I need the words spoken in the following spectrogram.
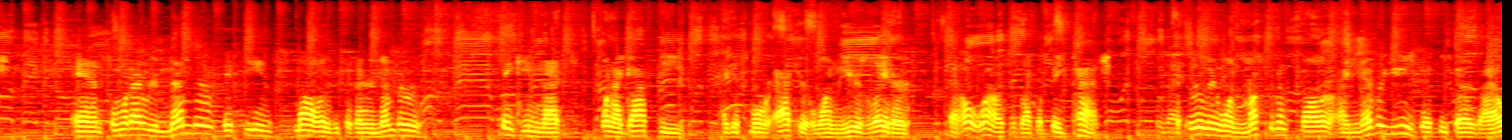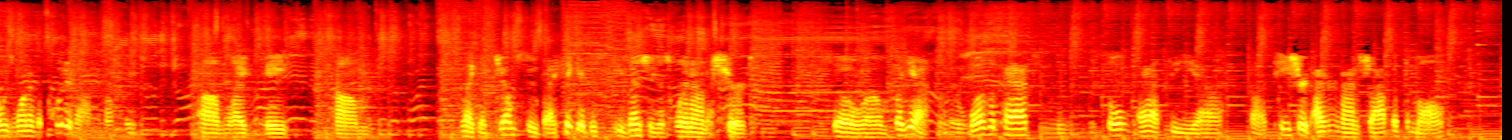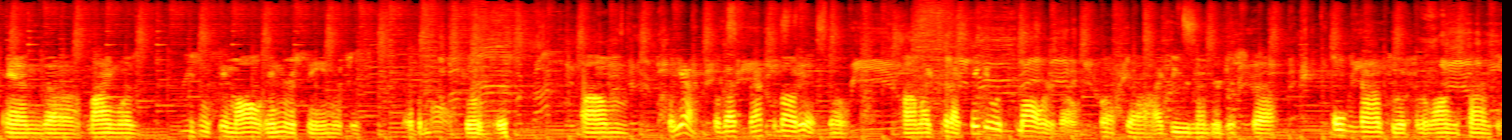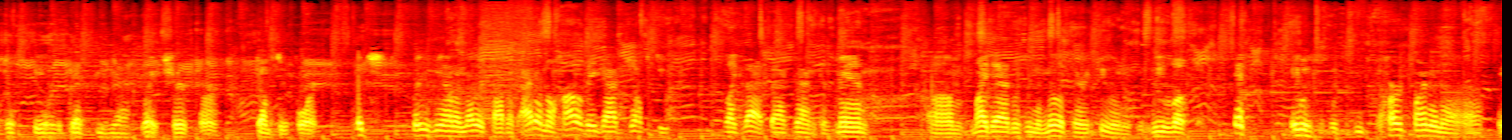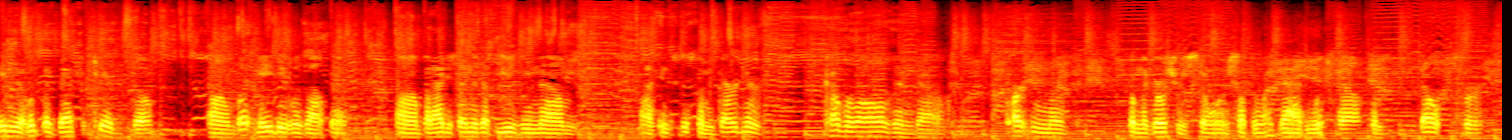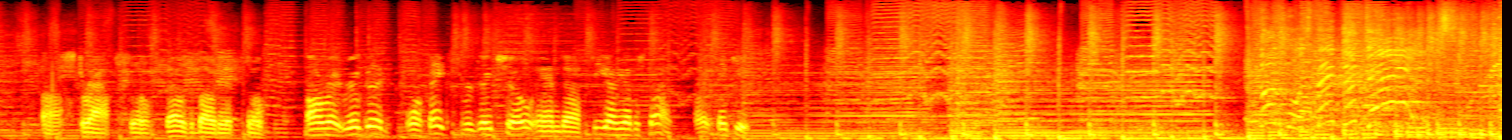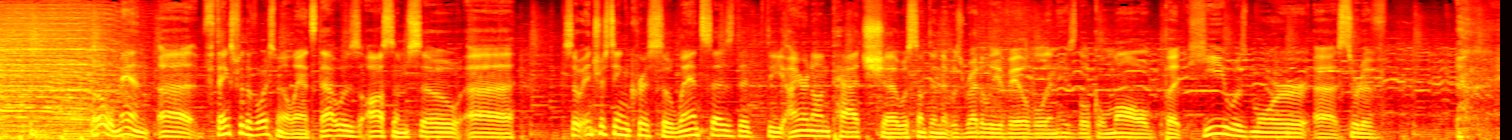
And from what I remember, it being smaller because I remember thinking that when I got the, I guess, more accurate one years later, that, oh wow, this is like a big patch. So that earlier one must have been smaller. I never used it because I always wanted to put it on something, um, like a, um, like a jumpsuit. But I think it just eventually just went on a shirt. So, um, but yeah, so there was a patch sold at the uh, uh, T-shirt iron-on shop at the mall, and uh, mine was Regency Mall in Racine, which is uh, the mall exists. Um, so yeah, so that's that's about it. So, um, like I said, I think it was smaller though, but uh, I do remember just uh, holding on to it for the longest time to just be able to get the uh, right shirt or jumpsuit for it. Which brings me on another topic. I don't know how they got jumpsuits like that back then, because man, um, my dad was in the military too, and we looked. it was hard finding a, anything that looked like that for kids. So, um, but maybe it was out there. Um, but I just ended up using, um, I think, it's just some gardener coveralls and uh, carton of from the grocery store or something like that, with uh, some belts for uh, straps. So that was about it. So, all right, real good. Well, thanks for a great show, and uh, see you on the other side. All right, thank you. Oh man, uh, thanks for the voicemail, Lance. That was awesome. So, uh, so interesting, Chris. So Lance says that the iron-on patch uh, was something that was readily available in his local mall, but he was more uh, sort of.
